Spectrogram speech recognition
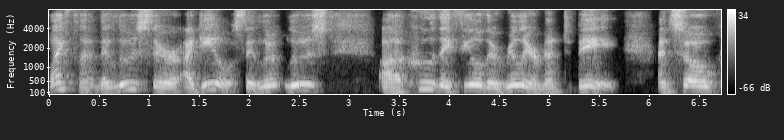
life plan. They lose their ideals. They lo- lose uh, who they feel they really are meant to be. And so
